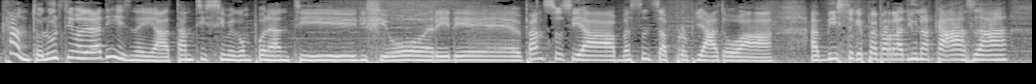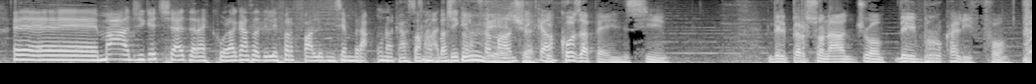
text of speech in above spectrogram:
incanto l'ultimo della Disney ha tantissime componenti di fiori, di- penso sia abbastanza appropriato a, a- visto che poi parla di una casa eh, magica, eccetera. Ecco, la casa delle farfalle mi sembra una casa magica. Invece, che cosa pensi del personaggio del Brucaliffo?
